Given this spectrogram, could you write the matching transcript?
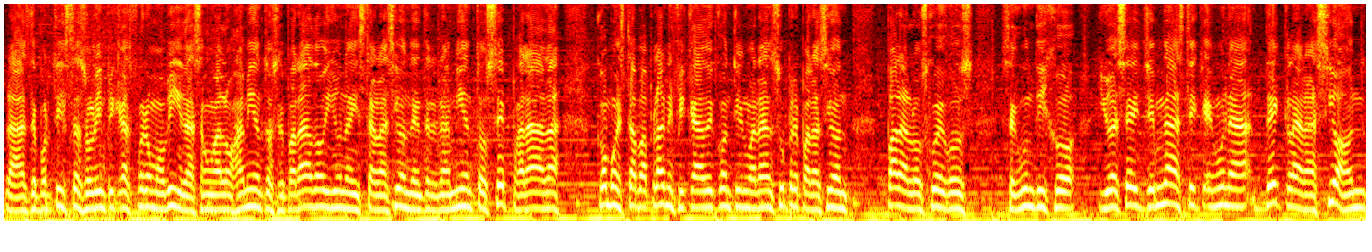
las deportistas olímpicas fueron movidas a un alojamiento separado y una instalación de entrenamiento separada como estaba planificado y continuarán su preparación para los Juegos, según dijo USA Gymnastics en una declaración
